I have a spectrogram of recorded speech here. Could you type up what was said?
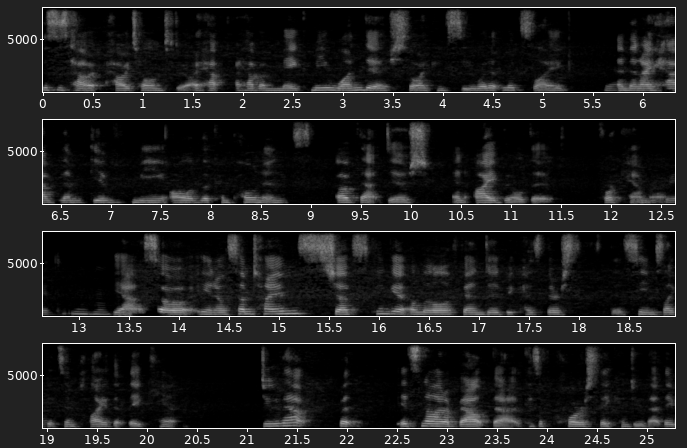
this is how how I tell them to do it. I have I have a make me one dish so I can see what it looks like, Yeah. and then I have them give me all of the components of that dish, and I build it for camera. Great. hmm Yeah, so you know sometimes chefs can get a little offended because there's it seems like it's implied that they can't do that, but it's not about that because of course they can do that. They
